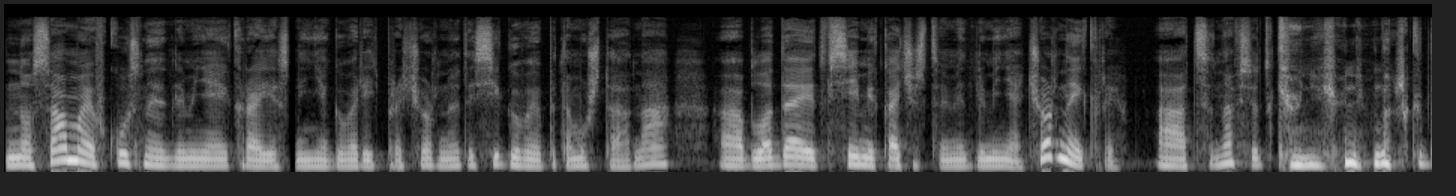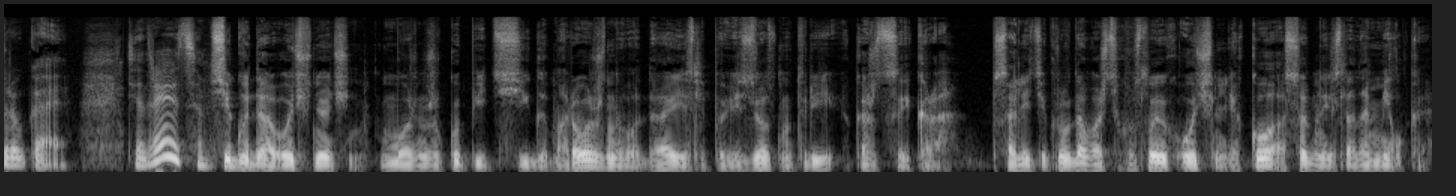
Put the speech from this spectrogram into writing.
Но самая вкусная для меня икра, если не говорить про черную, это сиговая, потому что она обладает всеми качествами для меня черной икры, а цена все-таки у нее немножко другая. Тебе нравится? Сигу, да, очень-очень. Можно же купить сига мороженого, да, если повезет, внутри окажется икра. Посолить икру в домашних условиях очень легко, особенно если она мелкая.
